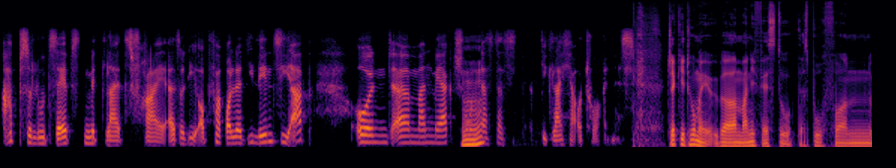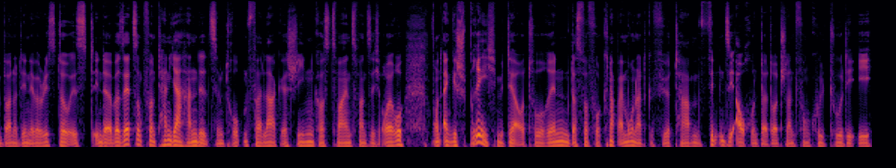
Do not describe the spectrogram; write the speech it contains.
absolut selbst mitleidsfrei. Also die Opferrolle, die lehnt sie ab. Und äh, man merkt schon, mhm. dass das die gleiche Autorin ist. Jackie Tomei über Manifesto. Das Buch von Bernardine Evaristo ist in der Übersetzung von Tanja Handels im Tropenverlag erschienen, kostet 22 Euro. Und ein Gespräch mit der Autorin, das wir vor knapp einem Monat geführt haben, finden Sie auch unter deutschlandvonkultur.de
